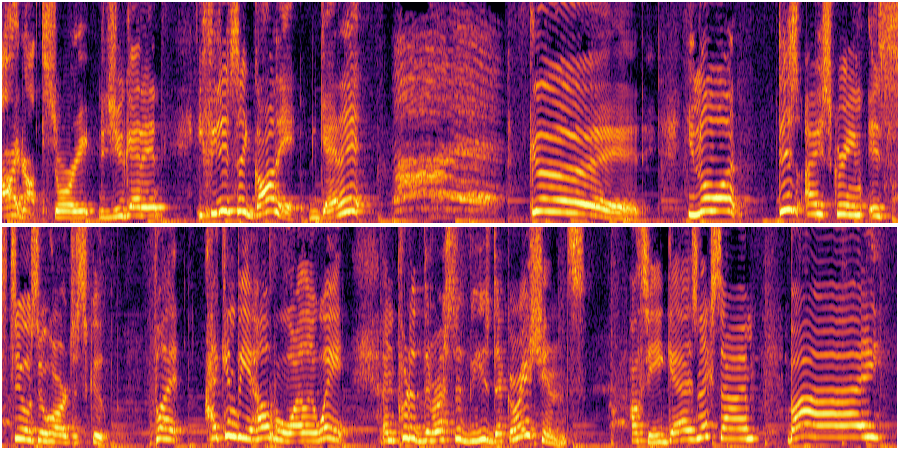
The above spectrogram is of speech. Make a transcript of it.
I got the story. Did you get it? If you did say got it, get it? Got it! Good. You know what? This ice cream is still too hard to scoop, but I can be a helper while I wait and put up the rest of these decorations. I'll see you guys next time. Bye.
